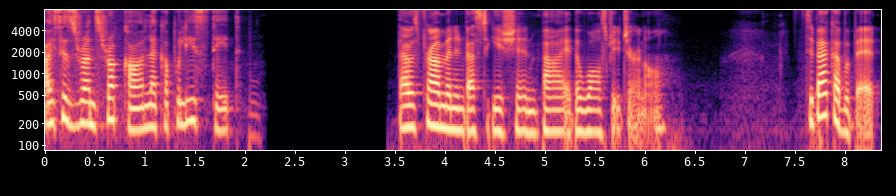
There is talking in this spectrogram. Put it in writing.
ISIS runs Raqqa like a police state. That was from an investigation by the Wall Street Journal. To back up a bit,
